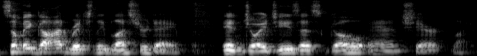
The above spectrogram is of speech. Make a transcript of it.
So may God richly bless your day. Enjoy Jesus. Go and share life.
